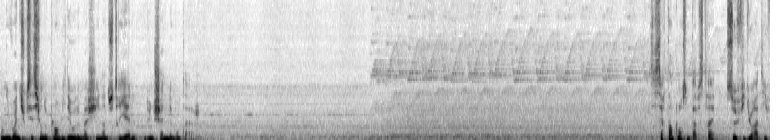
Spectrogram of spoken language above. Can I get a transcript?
On y voit une succession de plans vidéo de machines industrielles d'une chaîne de montage. Certains plans sont abstraits, ceux figuratifs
